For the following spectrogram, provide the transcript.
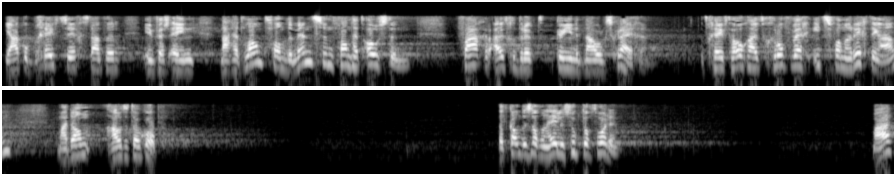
Jacob begeeft zich, staat er in vers 1, naar het land van de mensen van het oosten. Vager uitgedrukt kun je het nauwelijks krijgen. Het geeft hooguit grofweg iets van een richting aan, maar dan houdt het ook op. Dat kan dus nog een hele zoektocht worden. Maar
